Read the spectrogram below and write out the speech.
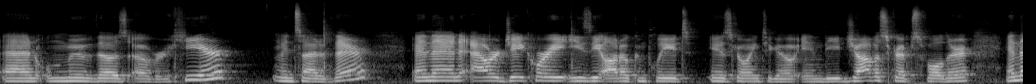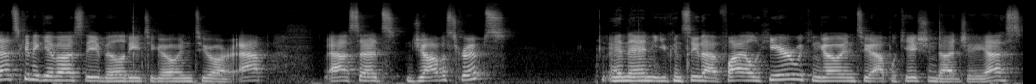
And we'll move those over here inside of there. And then our jQuery Easy Autocomplete is going to go in the JavaScripts folder. And that's gonna give us the ability to go into our app, assets, JavaScripts. And then you can see that file here. We can go into application.js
